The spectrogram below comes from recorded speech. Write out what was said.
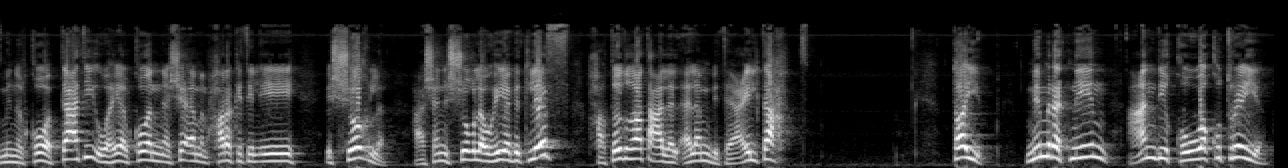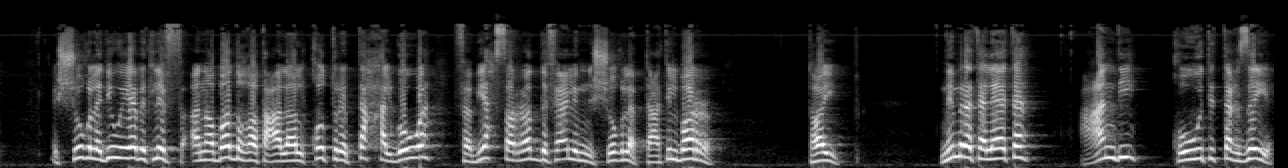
من القوة بتاعتي وهي القوة الناشئة من حركة الإيه؟ الشغلة عشان الشغلة وهي بتلف هتضغط على القلم بتاعي لتحت. طيب نمرة اتنين عندي قوة قطرية. الشغلة دي وهي بتلف أنا بضغط على القطر بتاعها لجوه فبيحصل رد فعل من الشغلة بتاعتي لبره. طيب نمرة ثلاثة عندي قوة التغذية.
